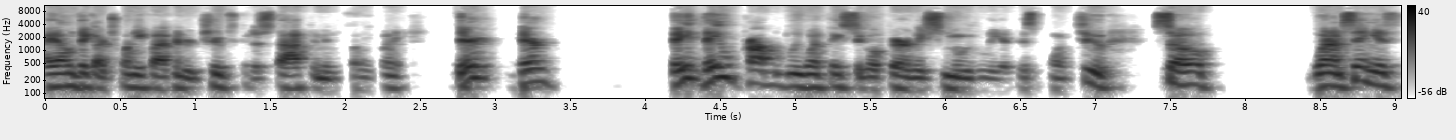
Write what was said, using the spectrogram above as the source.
I don't think our 2,500 troops could have stopped them in 2020. They're they're they they probably want things to go fairly smoothly at this point too. So what I'm saying is,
